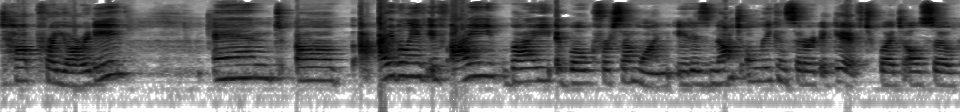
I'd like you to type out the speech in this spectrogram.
top priority. And uh, I I believe if I buy a book for someone, it is not only considered a gift, but also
